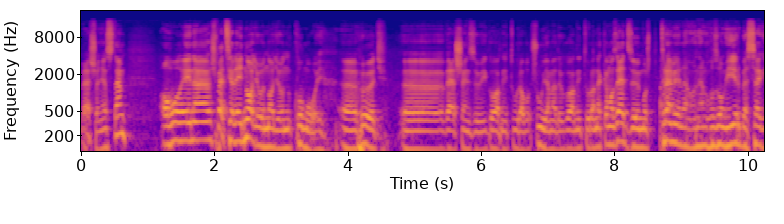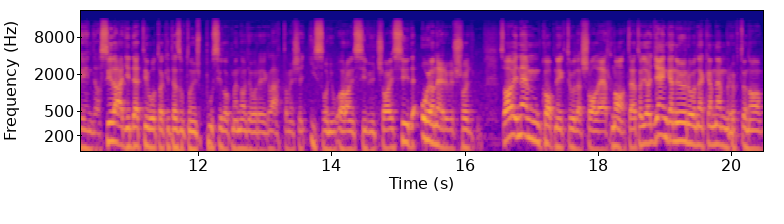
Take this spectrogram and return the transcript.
versenyeztem, ahol én speciál egy nagyon-nagyon komoly hölgy versenyzői garnitúra, súlyemelő garnitúra. Nekem az edző most remélem, hogy nem hozom hírbe szegény, de a Szilágyi Deti volt, akit ezúton is puszilok, mert nagyon rég láttam, és egy iszonyú aranyszívű csajszi, de olyan erős, hogy szóval hogy nem kapnék tőle salert. Na, tehát, hogy a gyenge nőről nekem nem rögtön a,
